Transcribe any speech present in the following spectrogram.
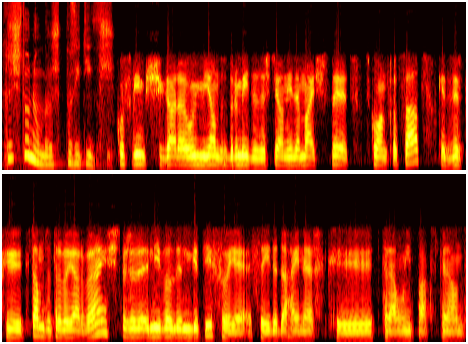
registrou números positivos. Conseguimos chegar a um milhão de dormidas este ano ainda mais cedo com o ano passado, quer dizer que estamos a trabalhar bem, mas a nível negativo foi a saída da Rainer que terá um impacto grande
